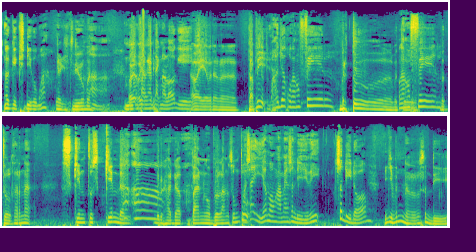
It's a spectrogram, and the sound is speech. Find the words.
ngegigs di rumah. Ya gitu di rumah. Ah, Oh, oh, memanfaatkan yang ini. teknologi. Oh iya benar-benar. Tapi Tetep aja kurang feel. betul, betul. Kurang feel. Betul karena skin to skin dan Ah, ah. Berhadapan ngobrol langsung tuh. Masa iya mau ngamen sendiri? Sedih dong. Iya bener sedih.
